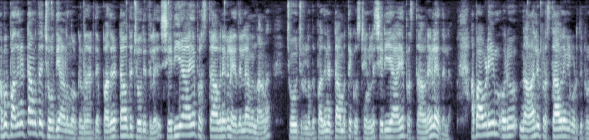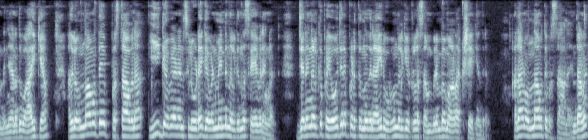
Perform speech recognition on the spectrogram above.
അപ്പോൾ പതിനെട്ടാമത്തെ ചോദ്യമാണ് നോക്കേണ്ടത്. അടുത്ത പതിനെട്ടാമത്തെ ചോദ്യത്തിൽ ശരിയായ പ്രസ്താവനകൾ ഏതെല്ലാം എന്നാണ് ചോദിച്ചിട്ടുള്ളത്. പതിനെട്ടാമത്തെ ക്വസ്റ്റ്യനിൽ ശരിയായ പ്രസ്താവനകൾ ഏതെല്ലാം? അപ്പോൾ അവിടെയും ഒരു നാല് പ്രസ്താവനകൾ കൊടുത്തിട്ടുണ്ട്. ഞാനത് വായിക്കാം. അതിലൊന്നാമത്തെ പ്രസ്താവന ഇ ഗവേണൻസിലൂടെ ഗവൺമെന്റ് നൽകുന്ന സേവനങ്ങൾ. ജനങ്ങൾക്ക് പ്രയോജനപ്പെടുത്തുന്നതിനായി രൂപം നൽകിയിട്ടുള്ള സംരംഭമാണ് അക്ഷയ കേന്ദ്രം അതാണ് ഒന്നാമത്തെ പ്രസ്താവന. എന്താണ്?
